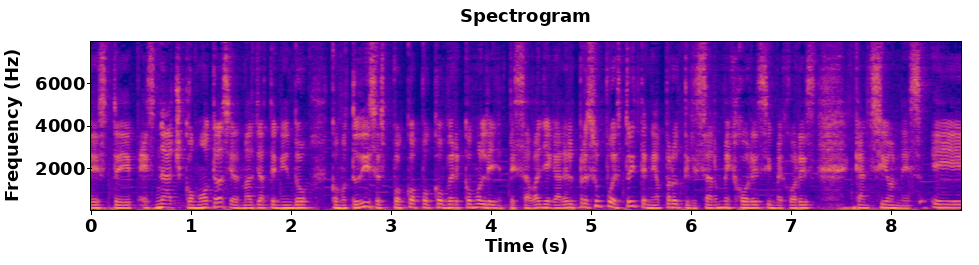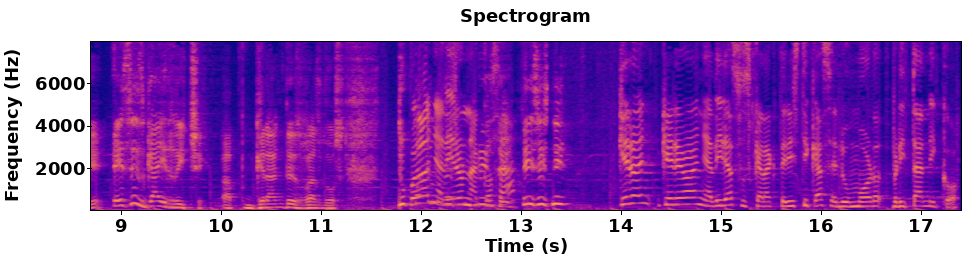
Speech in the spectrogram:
este Snatch como otras y además ya teniendo como tú dices poco a poco ver cómo le empezaba a llegar el presupuesto y tenía para utilizar mejores y mejores canciones eh, ese es Guy Ritchie a grandes rasgos ¿Tú ¿Puedo añadir una cosa? Sí, sí, sí. Quiero, quiero añadir a sus características el humor británico,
